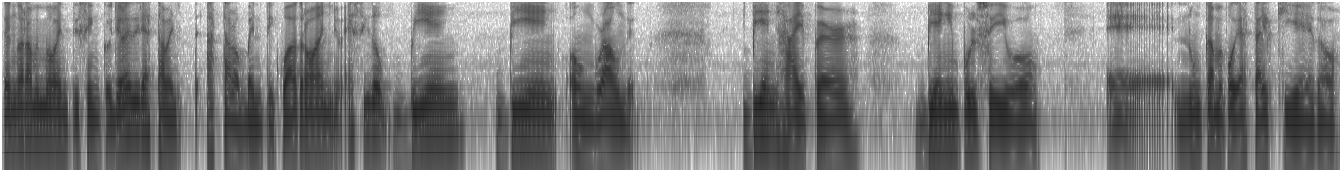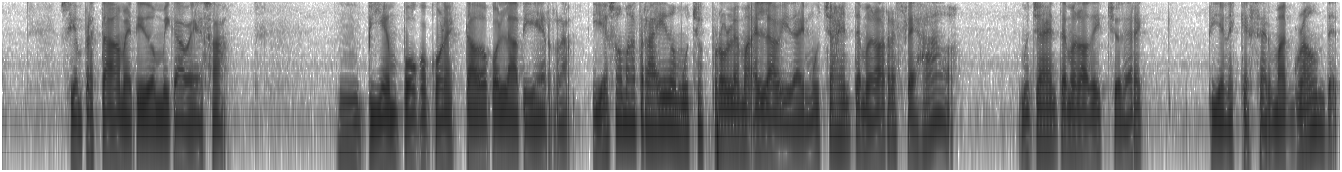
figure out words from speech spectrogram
tengo ahora mismo 25. Yo le diría hasta, hasta los 24 años. He sido bien, bien ungrounded. Bien hyper, bien impulsivo. Eh, nunca me podía estar quieto. Siempre estaba metido en mi cabeza. Bien poco conectado con la tierra. Y eso me ha traído muchos problemas en la vida. Y mucha gente me lo ha reflejado. Mucha gente me lo ha dicho. Derek, tienes que ser más grounded.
